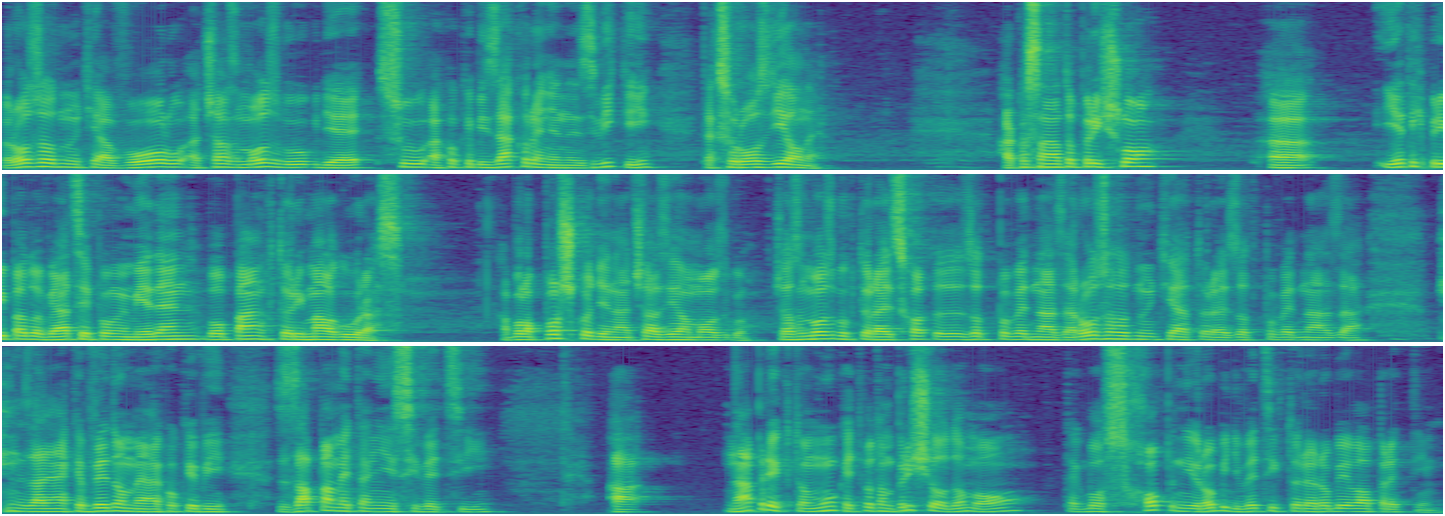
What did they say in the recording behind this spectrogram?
rozhodnutia, vôľu a čas mozgu, kde sú ako keby zakorenené zvyky, tak sú rozdielne. Ako sa na to prišlo? Je tých prípadov viacej, poviem jeden, bol pán, ktorý mal úraz a bola poškodená časť jeho mozgu. Časť mozgu, ktorá je zodpovedná za rozhodnutia, ktorá je zodpovedná za, za nejaké vedomé, ako keby zapamätanie si vecí. A napriek tomu, keď potom prišiel domov, tak bol schopný robiť veci, ktoré robieval predtým.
